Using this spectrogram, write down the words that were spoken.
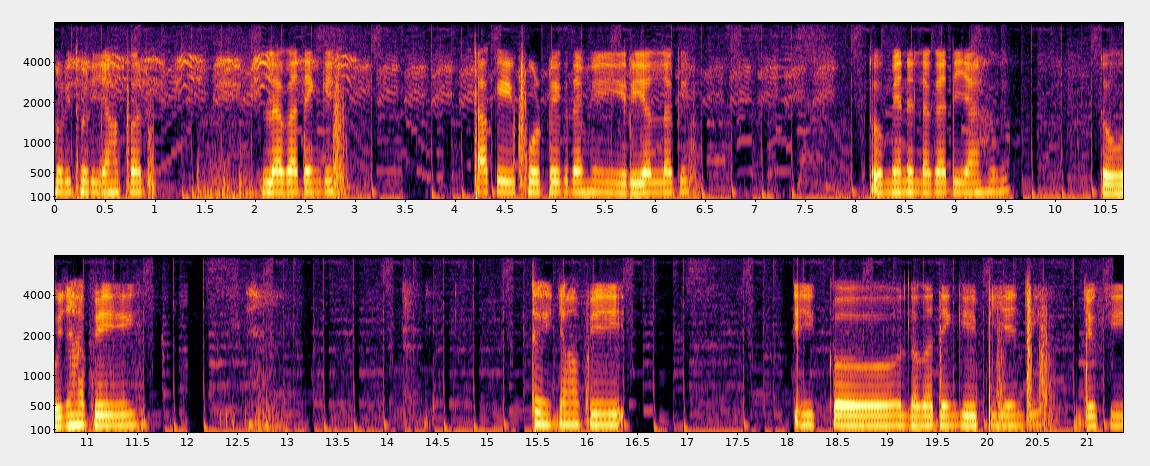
थोड़ी थोड़ी यहाँ पर लगा देंगे ताकि फ़ोटो एकदम ही रियल लगे। तो मैंने लगा दिया है। तो यहाँ पे तो यहाँ पे एक लगा देंगे पीएनजी जो कि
